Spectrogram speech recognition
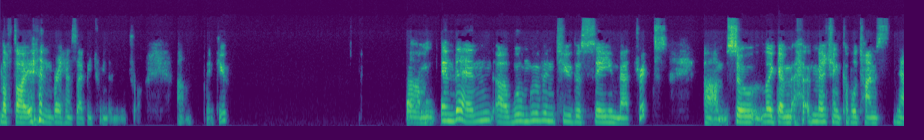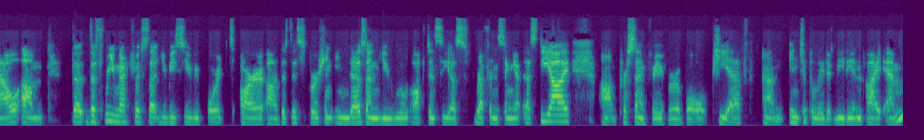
left side and right hand side between the neutral. Um, thank you. Um, and then uh, we'll move into the same metrics. Um, so like i mentioned a couple of times now, um, the, the three metrics that UBC reports are uh, the dispersion index, and you will often see us referencing it as DI, um, percent favorable PF, and interpolated median IM.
